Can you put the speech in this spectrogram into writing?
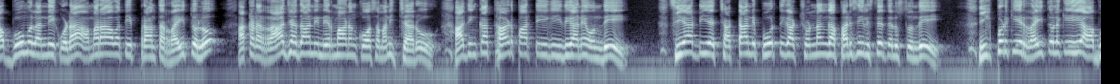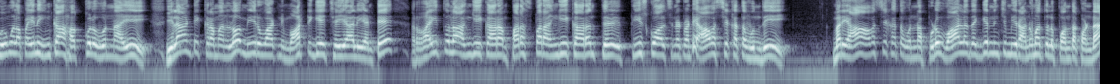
ఆ భూములన్నీ కూడా అమరావతి ప్రాంత రైతులు అక్కడ రాజధాని నిర్మాణం కోసమని ఇచ్చారు. అది ఇంకా థర్డ్ పార్టీ ఇదిగానే ఉంది. సిఆర్డిఏ చట్టాన్ని పూర్తిగా క్షుణ్ణంగా పరిశీలిస్తే తెలుస్తుంది. ఇప్పటికీ రైతులకి ఆ భూములపైన ఇంకా హక్కులు ఉన్నాయి. ఇలాంటి క్రమంలో మీరు వాటిని మార్టిగేజ్ చేయాలి అంటే రైతుల అంగీకారం పరస్పర అంగీకారం తీసుకోవాల్సినటువంటి ఆవశ్యకత ఉంది. మరి ఆ ఆవశ్యకత ఉన్నప్పుడు వాళ్ళ దగ్గర నుంచి మీరు అనుమతులు పొందకుండా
